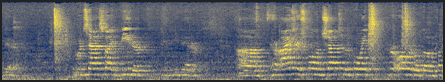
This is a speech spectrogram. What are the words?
Bit her. You weren't satisfied to beat her, you bit her. Uh, her eyes are swollen shut to the point her orbital bone.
